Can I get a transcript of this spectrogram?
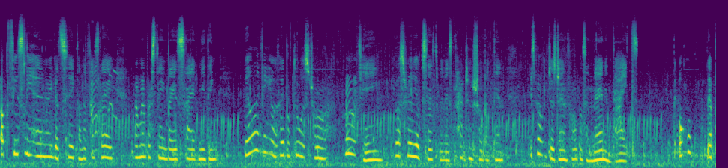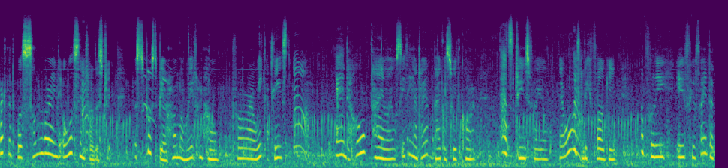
Obviously, Henry got sick on the first day. I remember staying by his side knitting. The only thing he was able to do was draw. Poor thing. He was really obsessed with his cartoon show back then. It's probably just giant robots and men in tights. The, old, the apartment was somewhere in the old central district. It was supposed to be our home away from home, for a week at least. And the whole time I was eating a giant bag of sweet corn. That's dreams for you. They're always a bit foggy. Hopefully, if you find that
